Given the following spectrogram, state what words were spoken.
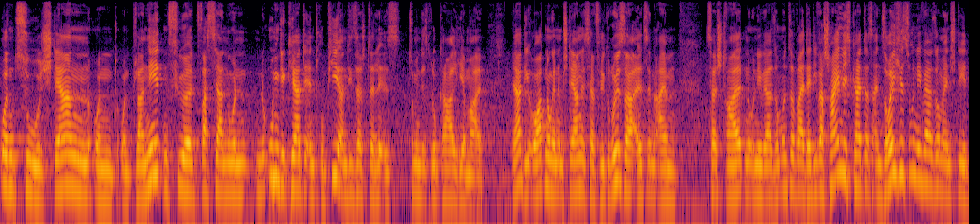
und zu Sternen und, und Planeten führt, was ja nun eine umgekehrte Entropie an dieser Stelle ist, zumindest lokal hier mal. Ja, die Ordnung in einem Stern ist ja viel größer als in einem zerstrahlten Universum und so weiter. Die Wahrscheinlichkeit, dass ein solches Universum entsteht,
